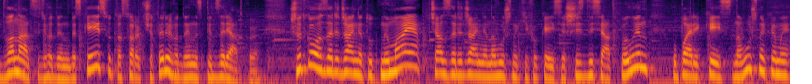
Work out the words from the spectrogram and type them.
12 годин без кейсу та 44 години з підзарядкою. Швидкого заряджання тут немає. Час заряджання навушників у кейсі 60 хвилин, у парі кейс з навушниками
